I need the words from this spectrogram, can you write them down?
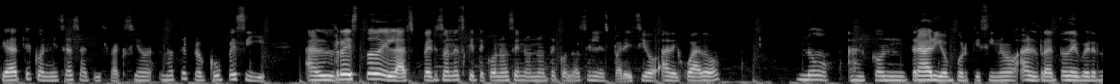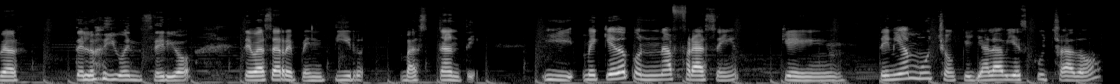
quédate con esa satisfacción. No te preocupes si al resto de las personas que te conocen o no te conocen les pareció adecuado. No, al contrario, porque si no, al rato de verdad, te lo digo en serio, te vas a arrepentir bastante. Y me quedo con una frase que tenía mucho que ya la había escuchado,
